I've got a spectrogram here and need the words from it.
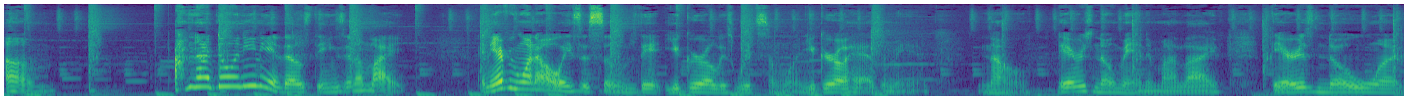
Um, I'm not doing any of those things. And I'm like, and everyone always assumes that your girl is with someone, your girl has a man. No, there is no man in my life. There is no one.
